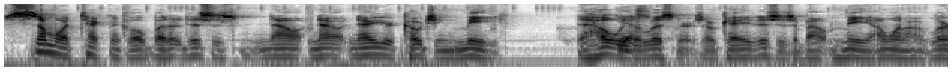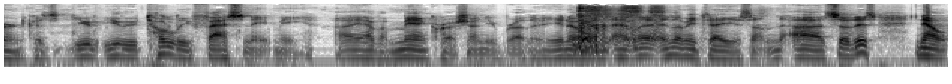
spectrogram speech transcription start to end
somewhat technical, but this is now now now you're coaching me. The hell with yes. the listeners, okay? This is about me. I want to learn because you you totally fascinate me. I have a man crush on you, brother. You know, and, and, let, and let, me tell you something. Uh, so this now,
